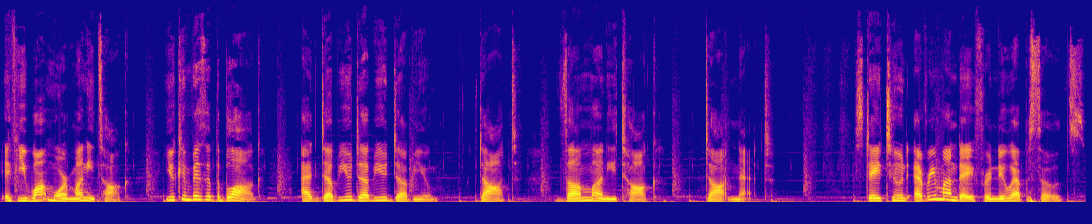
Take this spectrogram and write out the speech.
If you want more money talk, you can visit the blog at www.themoneytalk.net. Stay tuned every Monday for new episodes.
